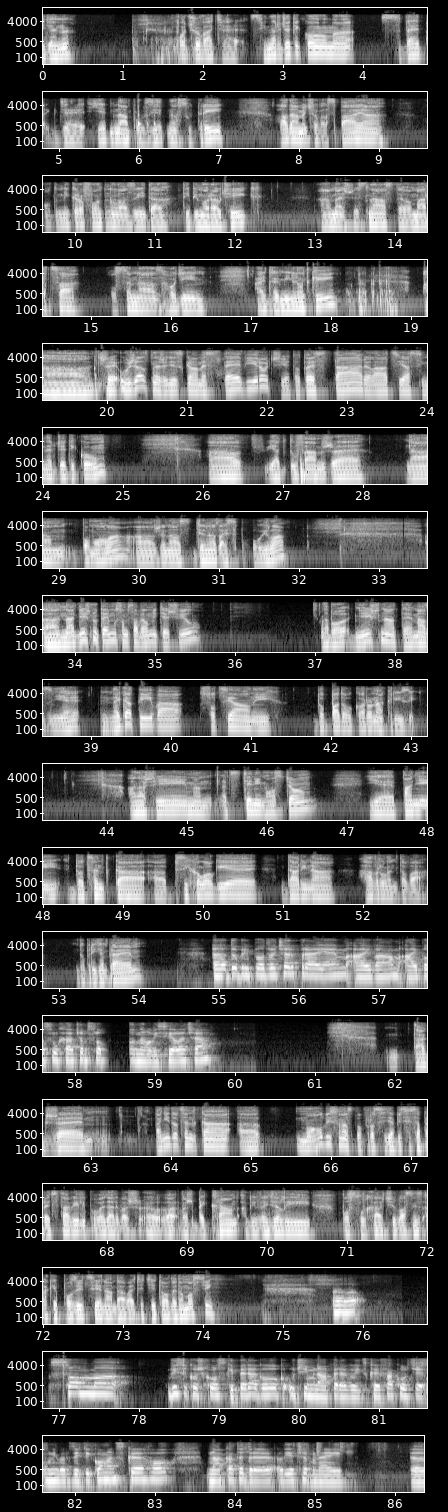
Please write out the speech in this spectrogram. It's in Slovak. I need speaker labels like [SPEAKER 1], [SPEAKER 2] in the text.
[SPEAKER 1] Dobrý deň. Počúvate Synergeticum, svet, kde 1 plus 1 sú 3. Hľadáme, čo vás spája. Od mikrofónu vás víta Tibi Moravčík. Máme 16. marca 18 hodín aj 2 minútky. A čo je úžasné, že dneska máme sté výročie. Toto je stá relácia Synergeticum. A ja dúfam, že nám pomohla a že nás, že nás aj spojila. Na dnešnú tému som sa veľmi tešil, lebo dnešná téma znie negatíva sociálnych dopadov koronakrízy. A naším cteným hostom je pani docentka psychológie Darina Havrlentová. Dobrý deň, prajem.
[SPEAKER 2] E, dobrý podvečer prajem aj vám, aj poslucháčom Slobodného vysielača.
[SPEAKER 1] Takže, pani docentka, uh, mohol by som vás poprosiť, aby ste sa predstavili, povedali váš, uh, váš background, aby vedeli poslucháči vlastne z aké pozície nám dávate tieto vedomosti?
[SPEAKER 2] Uh, som vysokoškolský pedagóg, učím na Pedagogickej fakulte Univerzity Komenského na katedre liečebnej e,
